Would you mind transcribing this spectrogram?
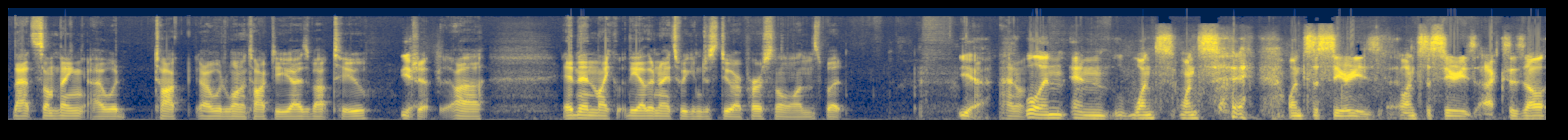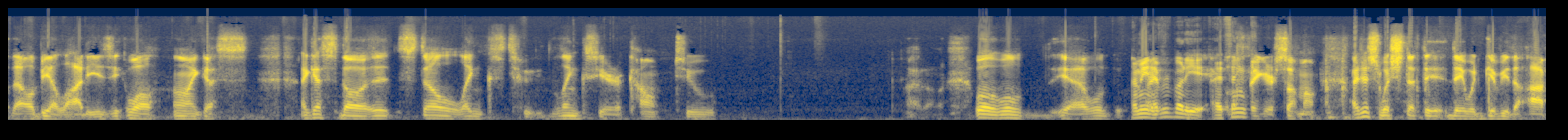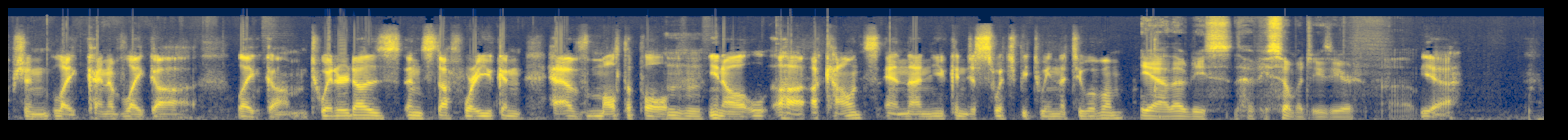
that's something I would talk. I would want to talk to you guys about too. yeah Uh, and then like the other nights we can just do our personal ones, but yeah I don't. well and and once once once the series once the series x is out that'll be a lot easier well oh, i guess i guess though it still links to links your account to i don't know well we'll yeah we'll I mean, everybody. I we'll think figure something out i just wish that they, they would give you the option like kind of like uh like um twitter does and stuff where you can have multiple Mhm. you know uh, accounts and then you can just switch between the two of them Yeah, that would be that would be so much easier. yeah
